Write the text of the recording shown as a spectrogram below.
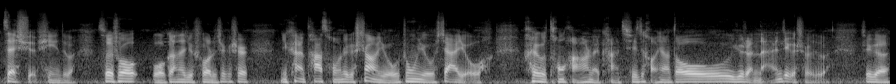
再血拼，对吧？所以说我刚才就说了这个事儿，你看他从这个上游、中游、下游，还有同行上来看，其实好像都有点难这个事儿，对吧？这个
